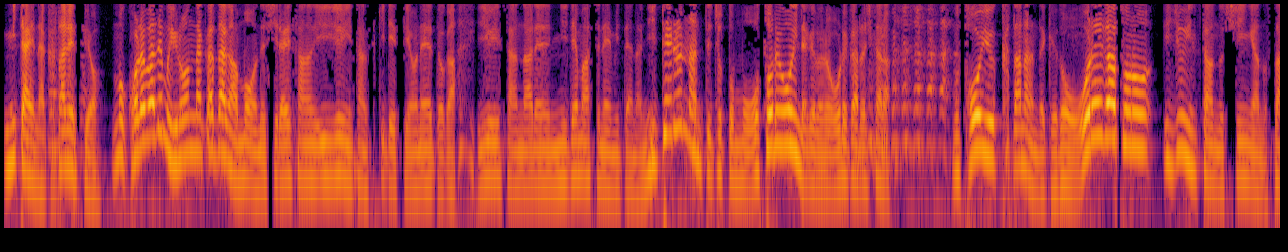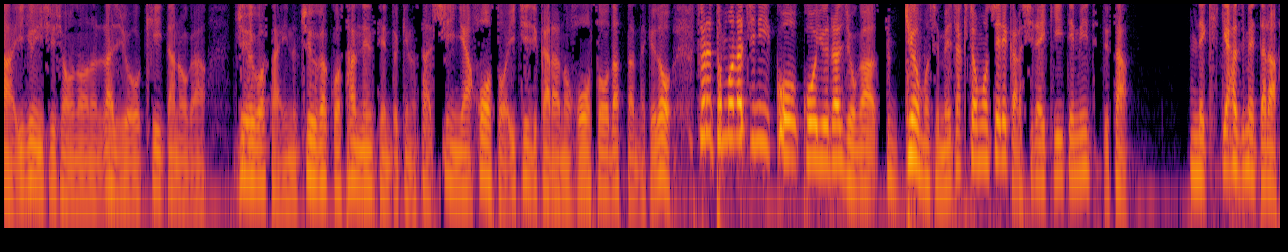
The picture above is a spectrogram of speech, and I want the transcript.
みたいな方ですよ。もうこれはでもいろんな方がもうね、白井さん、伊集院さん好きですよねとか、伊集院さんのあれ似てますねみたいな、似てるなんてちょっともう恐れ多いんだけどね、俺からしたら。もうそういう方なんだけど、俺がその伊集院さんの深夜のさ、伊集院師匠のラジオを聞いたのが、15歳の中学校3年生の時のさ、深夜放送、1時からの放送だったんだけど、それ友達にこう、こういうラジオがすっげえ面白い、めちゃくちゃ面白いから白井聞いてみっつってさ、で、聞き始めたら、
